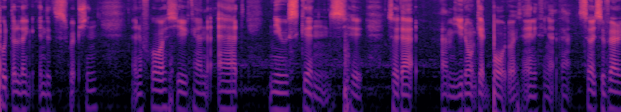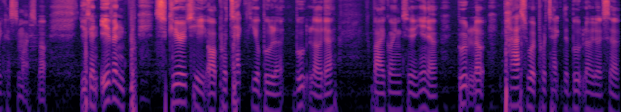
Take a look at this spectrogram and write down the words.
put the link in the description. And of course you can add new skins to, so that um, you don't get bored or anything like that. So it's very customizable you can even security or protect your bootloader by going to you know bootload password protect the bootloader. So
